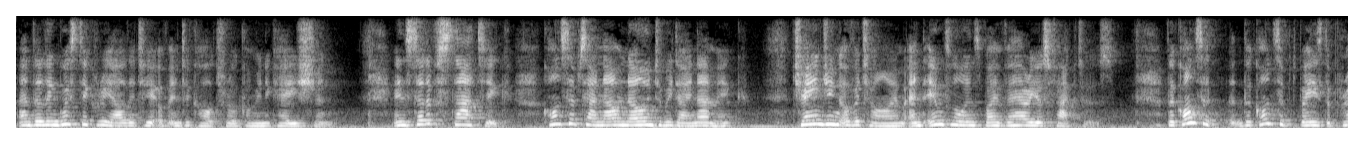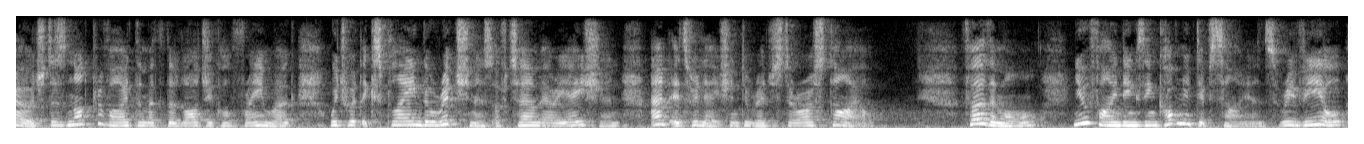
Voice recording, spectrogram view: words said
and the linguistic reality of intercultural communication. Instead of static, concepts are now known to be dynamic, changing over time and influenced by various factors. The concept, the concept-based approach does not provide the methodological framework which would explain the richness of term variation and its relation to register or style. Furthermore, new findings in cognitive science reveal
